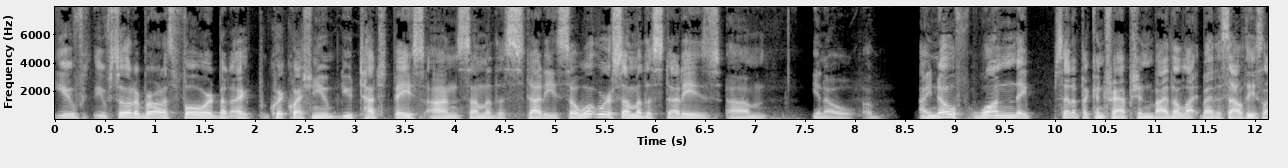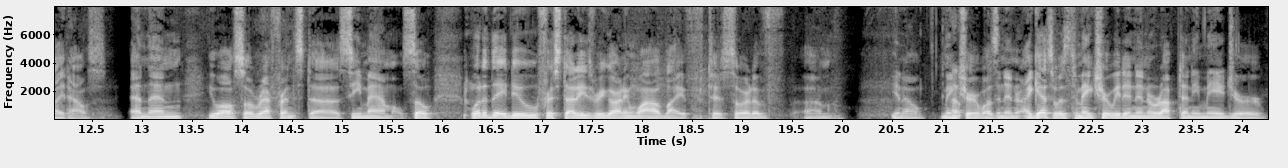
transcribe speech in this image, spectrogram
you've you've sort of brought us forward, but a quick question: you you touched base on some of the studies. So what were some of the studies? Um, you know, uh, I know one they set up a contraption by the light by the southeast lighthouse. And then you also referenced uh, sea mammals. So, what did they do for studies regarding wildlife to sort of, um, you know, make sure it wasn't? Inter- I guess it was to make sure we didn't interrupt any major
